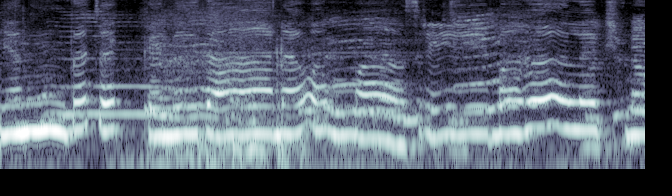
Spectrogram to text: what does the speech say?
ఎంత చక్కని దానవమ్మ శ్రీ మహాలక్ష్మి.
